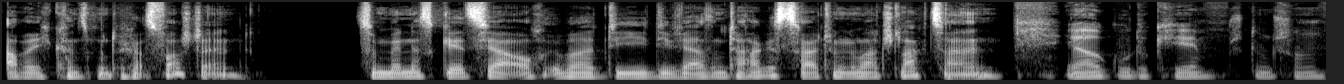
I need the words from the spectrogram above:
aber ich könnte es mir durchaus vorstellen. Zumindest geht es ja auch über die diversen Tageszeitungen immer als Schlagzeilen. Ja, gut, okay, stimmt schon.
